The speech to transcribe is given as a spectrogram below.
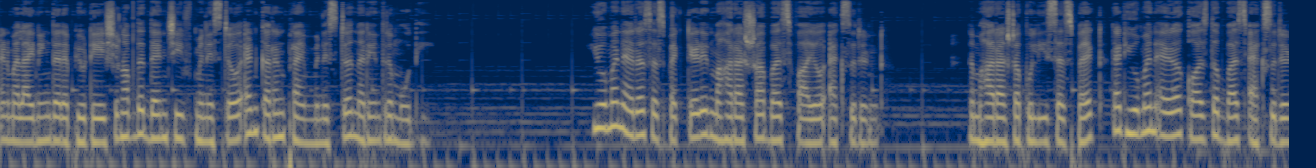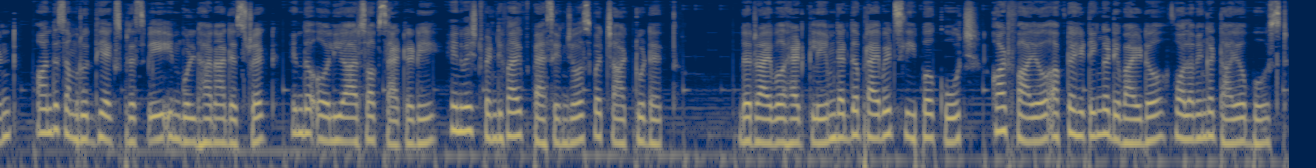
and maligning the reputation of the then Chief Minister and current Prime Minister Narendra Modi. Human error suspected in Maharashtra bus fire accident. The Maharashtra police suspect that human error caused the bus accident on the Samruddhi Expressway in Buldhana district in the early hours of Saturday, in which 25 passengers were charred to death. The driver had claimed that the private sleeper coach caught fire after hitting a divider following a tire burst.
